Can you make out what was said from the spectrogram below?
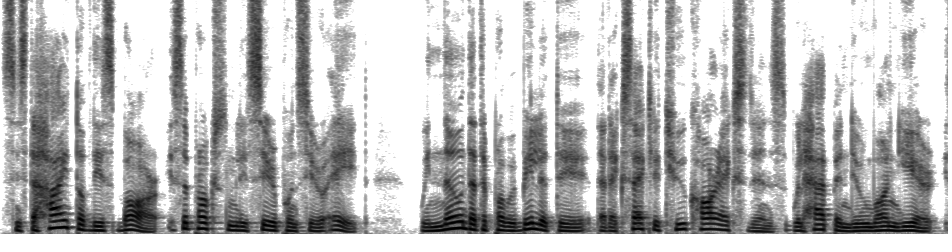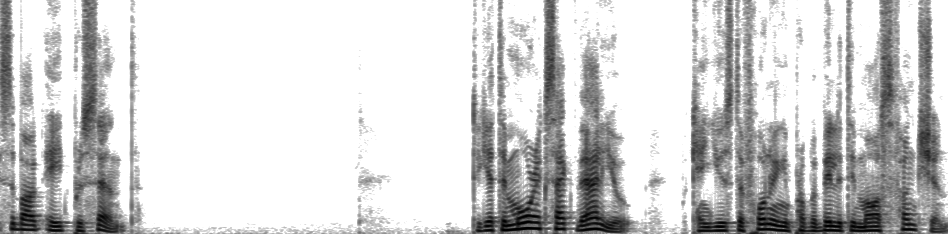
Since the height of this bar is approximately 0.08, we know that the probability that exactly 2 car accidents will happen during one year is about 8%. To get a more exact value, we can use the following probability mass function,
